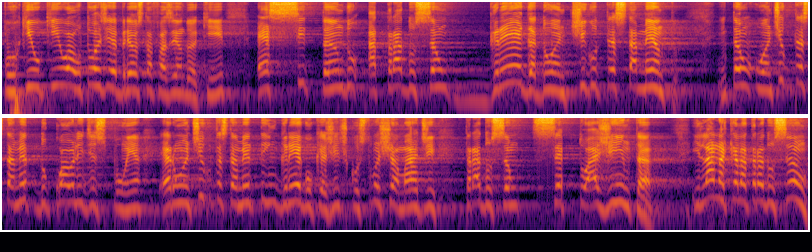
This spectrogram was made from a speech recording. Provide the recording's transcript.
porque o que o autor de Hebreus está fazendo aqui é citando a tradução grega do Antigo Testamento. Então, o Antigo Testamento do qual ele dispunha era um Antigo Testamento em grego, que a gente costuma chamar de tradução Septuaginta. E lá naquela tradução,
